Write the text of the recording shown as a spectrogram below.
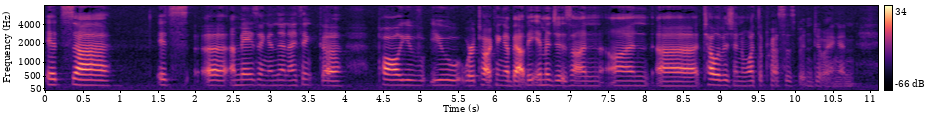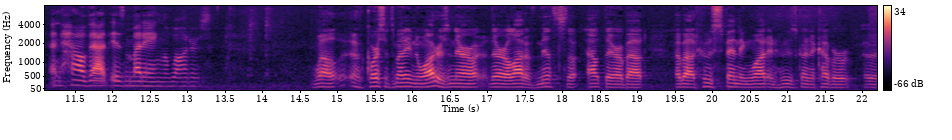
It's, uh, it's uh, amazing. And then I think, uh, Paul, you, you were talking about the images on, on uh, television and what the press has been doing and, and how that is muddying the waters. Well, of course, it's muddying the waters, and there are, there are a lot of myths out there about, about who's spending what and who's going to cover uh,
